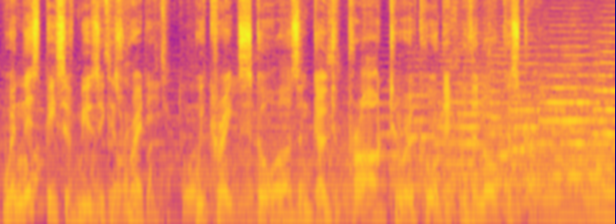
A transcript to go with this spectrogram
When this piece of music is ready, we create scores and go to Prague to record it with an orchestra.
